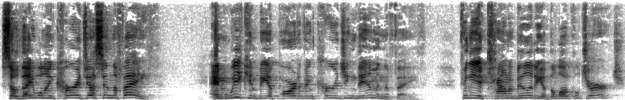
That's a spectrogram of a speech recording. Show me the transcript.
so they will encourage us in the faith. And we can be a part of encouraging them in the faith for the accountability of the local church,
